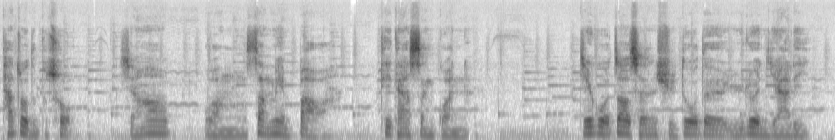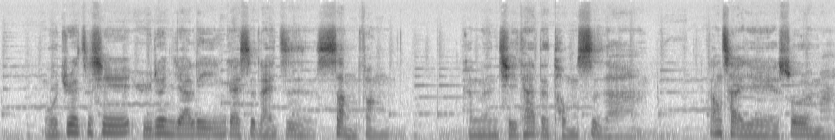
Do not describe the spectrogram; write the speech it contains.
他做的不错，想要往上面报啊，替他升官了。结果造成许多的舆论压力。我觉得这些舆论压力应该是来自上方。可能其他的同事啊，刚才也说了嘛，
